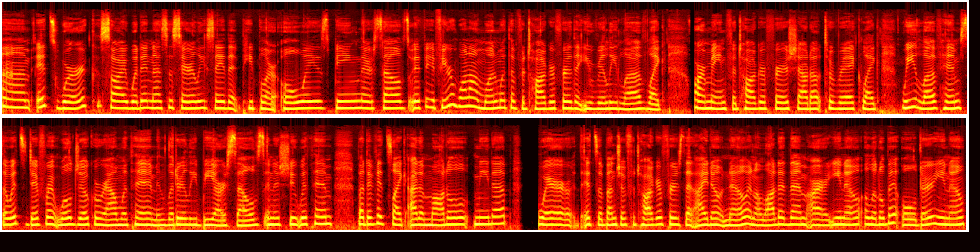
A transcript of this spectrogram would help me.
Um, it's work, so I wouldn't necessarily say that people are always being themselves. If if you're one on one with a photographer that you really love, like our main photographer, shout out to Rick, like we love him, so it's different. We'll joke around with him and literally be ourselves in a shoot with him. But if it's like at a model meetup, where it's a bunch of photographers that I don't know, and a lot of them are, you know, a little bit older, you know,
